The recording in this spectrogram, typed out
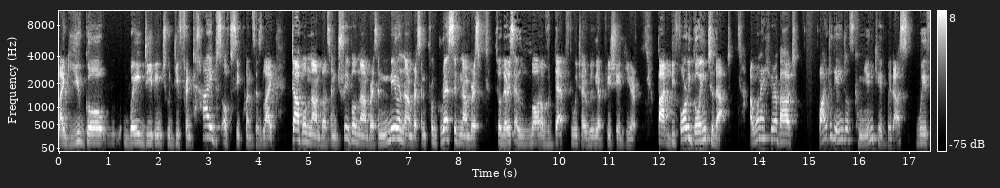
Like you go way deep into different types of sequences, like double numbers and triple numbers and mirror numbers and progressive numbers. So there is a lot of depth, which I really appreciate here. But before we go into that, I want to hear about why do the angels communicate with us with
